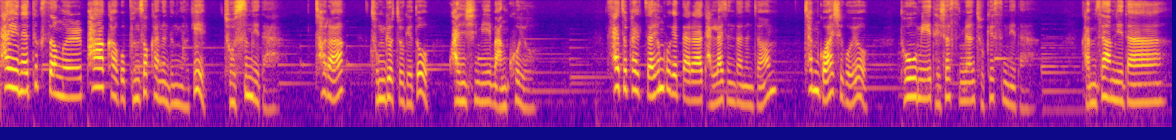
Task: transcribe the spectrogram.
타인의 특성을 파악하고 분석하는 능력이 좋습니다. 철학, 종교 쪽에도 관심이 많고요. 사주팔자 형국에 따라 달라진다는 점 참고하시고요. 도움이 되셨으면 좋겠습니다. 감사합니다.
